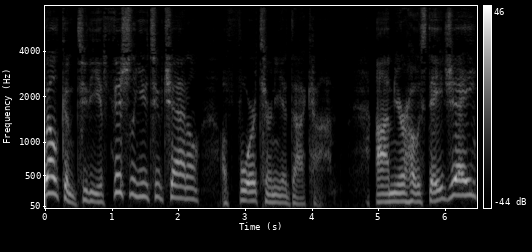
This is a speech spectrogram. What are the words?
Welcome to the official YouTube channel of ForEternia.com. I'm your host AJ,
